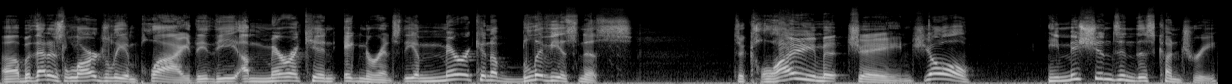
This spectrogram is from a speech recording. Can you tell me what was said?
uh, but that is largely implied. The, the American ignorance, the American obliviousness to climate change. Y'all, emissions in this country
